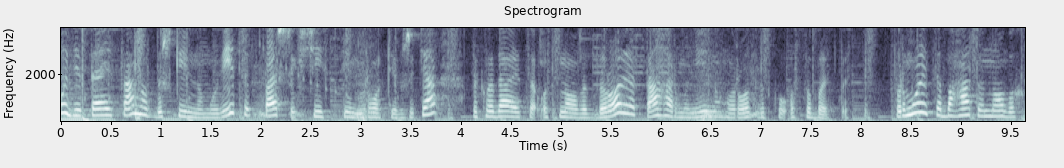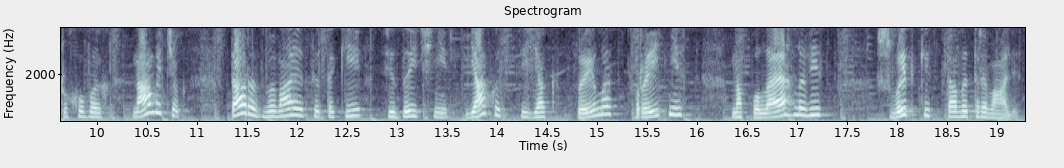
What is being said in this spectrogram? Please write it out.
У дітей саме в дошкільному віці в перших 6-7 років життя закладаються основи здоров'я та гармонійного розвитку особистості. Формується багато нових рухових навичок та розвиваються такі фізичні якості, як сила, спритність, наполегливість, швидкість та витривалість.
